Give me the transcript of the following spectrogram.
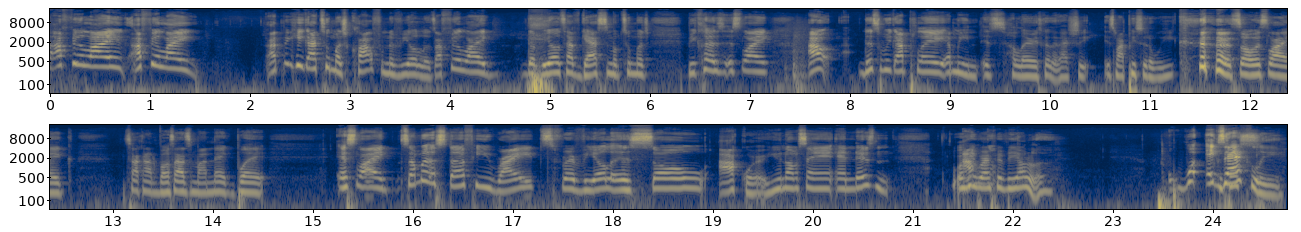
I feel like I feel like I think he got too much clout from the violas. I feel like the violas have gassed him up too much because it's like I this week I play. I mean, it's hilarious because it actually it's my piece of the week. so it's like talking out both sides of my neck, but. It's like some of the stuff he writes for viola is so awkward. You know what I'm saying? And there's what he write for viola. what exactly?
